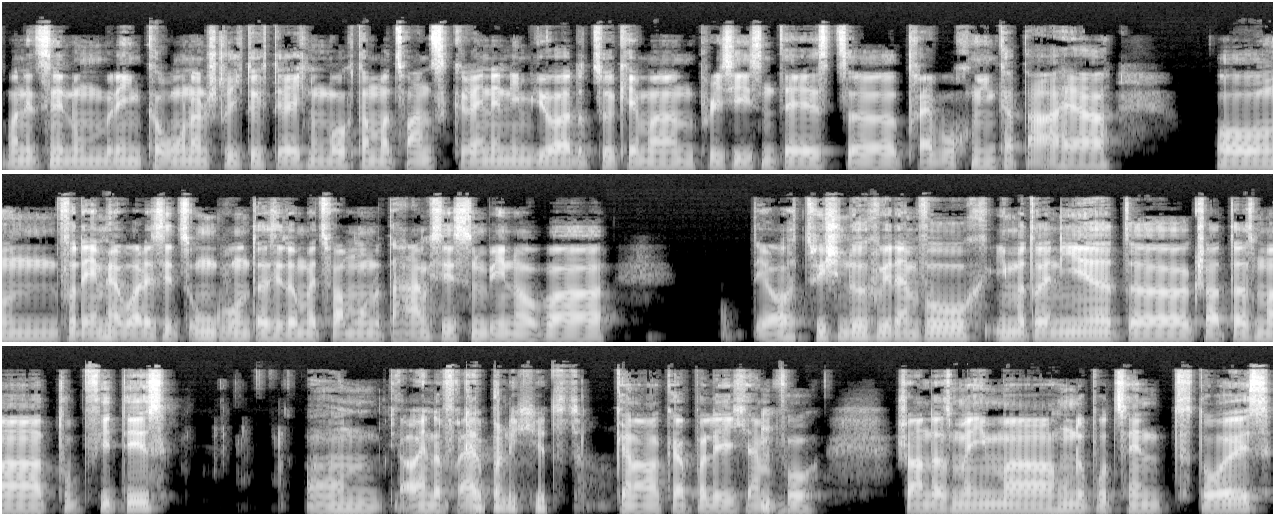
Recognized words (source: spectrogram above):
wenn jetzt nicht unbedingt Corona einen Strich durch die Rechnung macht, haben wir 20 Rennen im Jahr. Dazu kommen Preseason-Tests, äh, drei Wochen in Katar her. Und von dem her war das jetzt ungewohnt, dass ich da mal zwei Monate daheim gesessen bin, aber ja, zwischendurch wird einfach immer trainiert, äh, geschaut, dass man top fit ist. Und ja, in der Freizeit. Körperlich jetzt. Genau, körperlich mhm. einfach mhm. schauen, dass man immer 100% da ist.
